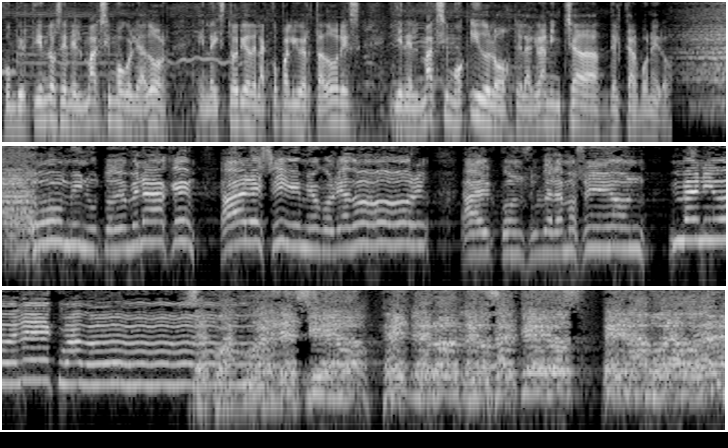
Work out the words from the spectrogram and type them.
convirtiéndose en el máximo goleador en la historia de la Copa Libertadores y en el máximo ídolo de la gran hinchada del Carbonero. Homenaje al eximio goleador, al cónsul de la emoción, venido del Ecuador. Se fue a jugar en el cielo, el terror de los arqueros, enamorado de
